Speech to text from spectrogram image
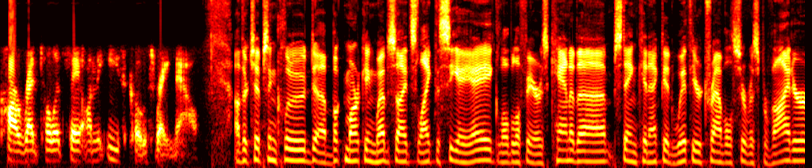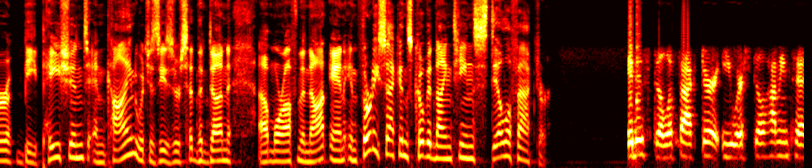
car rental let's say on the east coast right now. Other tips include uh, bookmarking websites like the caa global affairs canada staying connected with your travel service provider be patient and kind which is easier said than done uh, more often than not. And in 30 seconds covid-19 still a factor it is still a factor. You are still having to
